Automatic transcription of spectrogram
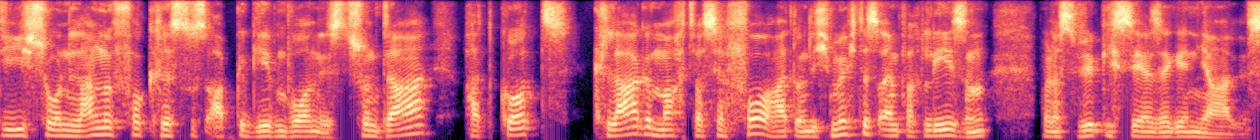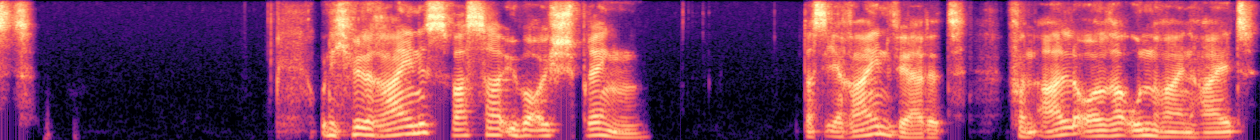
die schon lange vor Christus abgegeben worden ist. Schon da hat Gott klar gemacht, was er vorhat. Und ich möchte es einfach lesen, weil das wirklich sehr, sehr genial ist. Und ich will reines Wasser über euch sprengen, dass ihr rein werdet von all eurer Unreinheit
